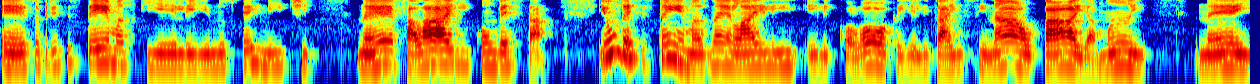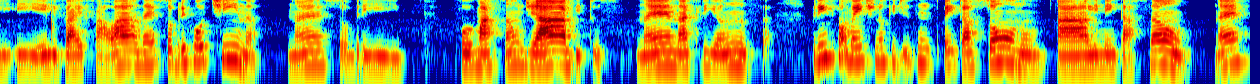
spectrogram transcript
é, sobre esses temas que ele nos permite né, falar e conversar. E um desses temas, né, lá ele, ele coloca e ele vai ensinar o pai, a mãe, né, e, e ele vai falar, né, sobre rotina, né, sobre formação de hábitos, né, na criança, principalmente no que diz respeito a sono, a alimentação, né,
